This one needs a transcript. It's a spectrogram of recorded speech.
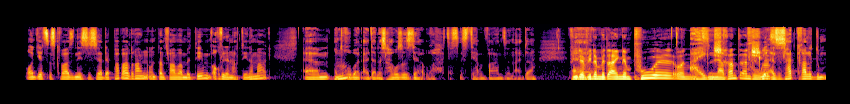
Und jetzt ist quasi nächstes Jahr der Papa dran und dann fahren wir mit dem auch wieder nach Dänemark. Ähm, und Robert, Alter, das Haus ist der, boah, das ist der Wahnsinn, Alter. Wieder, wieder mit eigenem Pool und Eigener Strandanschluss. Pool. Also es hat gerade, du,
